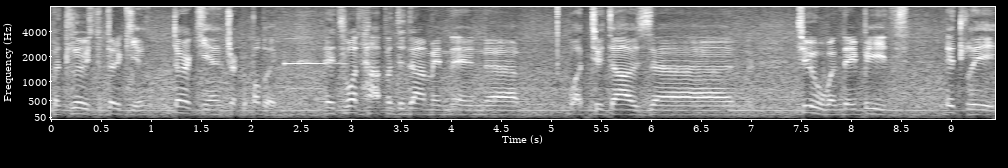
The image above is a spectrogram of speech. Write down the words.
but lose to turkey and turkey and czech republic. It's what happened to them in in um, what 2002 when they beat italy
